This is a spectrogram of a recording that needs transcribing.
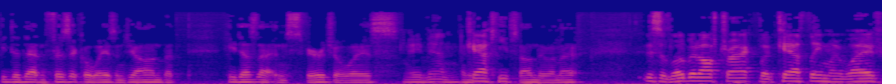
he did that in physical ways in John, but he does that in spiritual ways, Amen. and Kath, he keeps on doing that. This is a little bit off track, but Kathleen, my wife,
